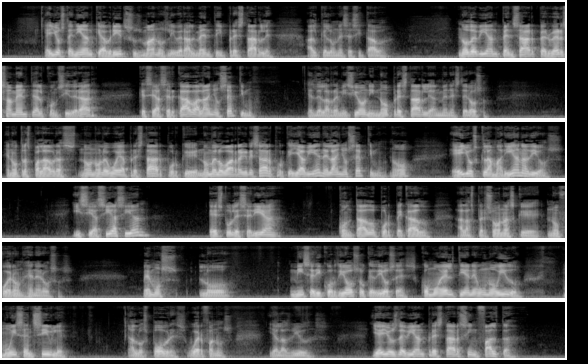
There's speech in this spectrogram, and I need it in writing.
Ellos tenían que abrir sus manos liberalmente y prestarle al que lo necesitaba. No debían pensar perversamente al considerar que se acercaba al año séptimo, el de la remisión, y no prestarle al menesteroso. En otras palabras, no, no le voy a prestar porque no me lo va a regresar, porque ya viene el año séptimo. No, ellos clamarían a Dios. Y si así hacían, esto les sería contado por pecado a las personas que no fueron generosos. Vemos lo misericordioso que Dios es, como Él tiene un oído muy sensible a los pobres, huérfanos y a las viudas. Y ellos debían prestar sin falta,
